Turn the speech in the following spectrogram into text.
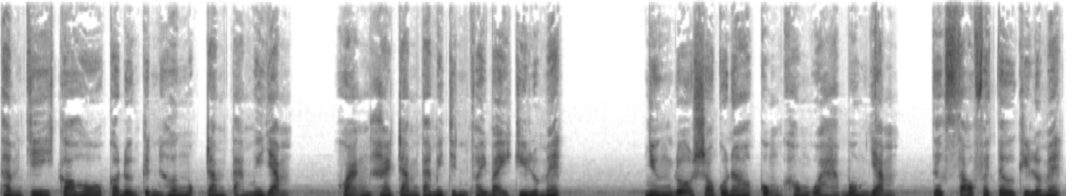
Thậm chí có hố có đường kính hơn 180 dặm, khoảng 289,7 km. Nhưng độ sâu của nó cũng không quá 4 dặm, tức 6,4 km.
